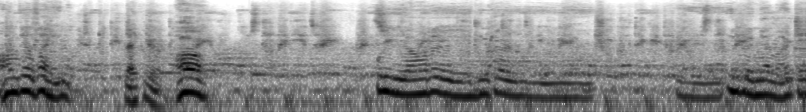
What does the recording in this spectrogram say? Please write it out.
অন্ধে সাই জাকির ভাই? হ্যাঁ ওই আমার এদিনকে ইউরেনিয়াম হাইটা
